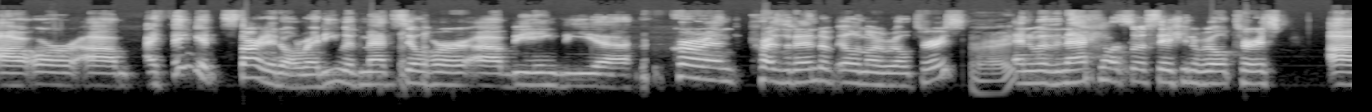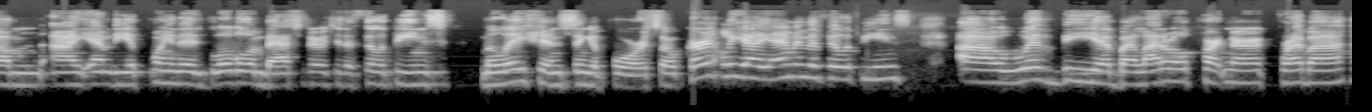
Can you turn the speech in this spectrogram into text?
Uh, or um, I think it started already with Matt Silver uh, being the uh, current president of Illinois Realtors, right. and with the National Association of Realtors, um, I am the appointed global ambassador to the Philippines, Malaysia, and Singapore. So currently, I am in the Philippines uh, with the uh, bilateral partner CREBA.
